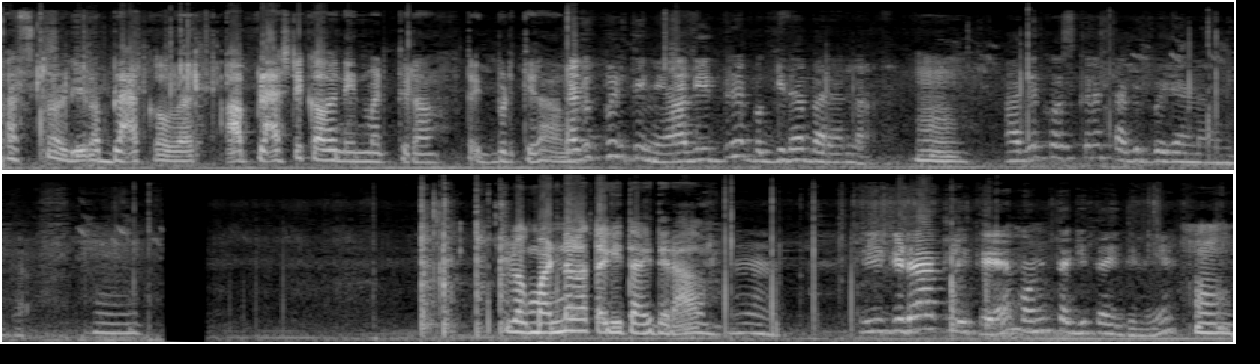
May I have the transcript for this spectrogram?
ಫಸ್ಟ್ ನೋಡಿರೋ ಬ್ಲಾಕ್ ಕವರ್ ಆ ಪ್ಲಾಸ್ಟಿಕ್ ಕವರ್ ಏನ್ ಮಾಡ್ತೀರಾ? ತೆಗ್ದ್ಬಿಡ್ತೀರಾ? ತೆಗ್ಬಿಡ್ತೀನಿ ಅದಿದ್ರೆ ಗಿಡ ಬರಲ್ಲ. ಹ್ಮ್. ಅದಕ್ಕೋಸ್ಕರ ತೆಗೆದ್ ಬಿಡೋಣ ಅಂತ. ಹ್ಮ್. ಇವಾಗ ಮಣ್ಣೆಲ್ಲ ತೆಗಿತಾ ಇದ್ದೀರಾ? ಹ್ಮ್. ಈ ಗಿಡ ಹಾಕ್ಲಿಕ್ಕೆ ಮಣ್ಣು ತೆಗಿತಾ ಇದ್ದೀನಿ. ಹ್ಮ್.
